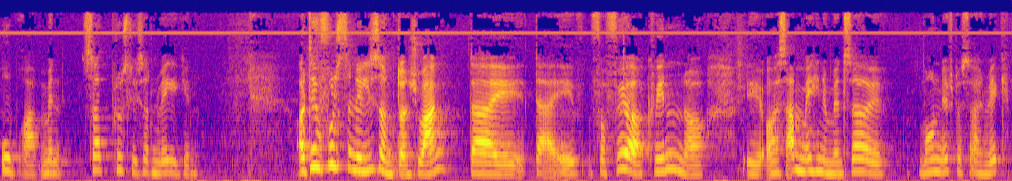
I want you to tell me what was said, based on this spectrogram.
opera, men så pludselig så er den væk igen. Og det er jo fuldstændig ligesom Don Juan, der, øh, der øh, forfører kvinden og, øh, og er sammen med hende, men så morgen efter, så er han væk.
